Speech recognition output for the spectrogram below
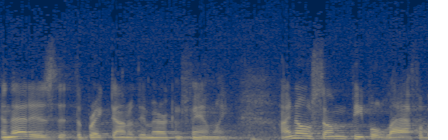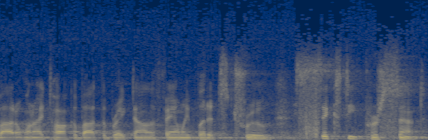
and that is the, the breakdown of the American family. I know some people laugh about it when I talk about the breakdown of the family, but it's true. 60%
